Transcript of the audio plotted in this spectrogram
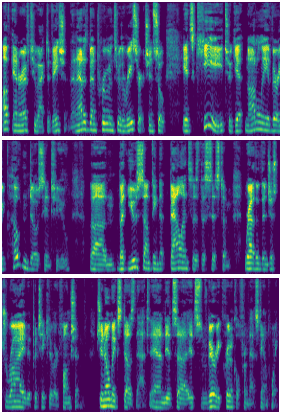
of NRF2 activation. And that has been proven through the research. And so it's key to get not only a very potent dose into you, um, but use something that balances the system rather than just drive a particular function. Genomics does that, and it's uh, it's very critical from that standpoint.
